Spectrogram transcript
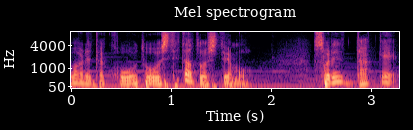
われた行動をしてたとしても、それだけ、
